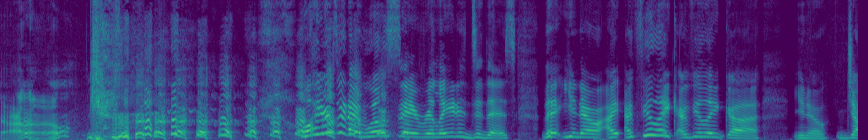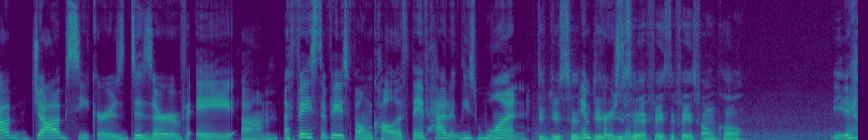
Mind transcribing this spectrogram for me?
I don't know. Well, here's what I will say related to this. That you know, I, I feel like I feel like uh, you know, job job seekers deserve a um a face to face phone call if they've had at least one. Did you say? In did person. you say a face to face phone call? Yeah.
